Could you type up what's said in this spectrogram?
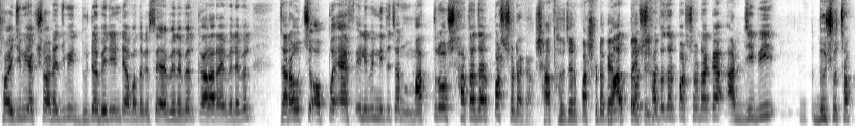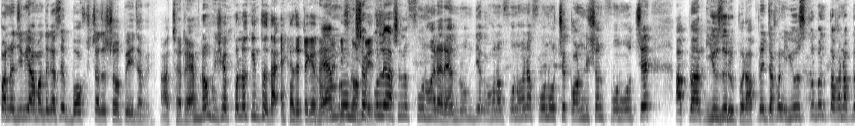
ছয় জিবি একশো আঠাশ জিবি দুইটা ভেরিয়েন্টে আমাদের কাছে অ্যাভেলেবেল কালার অ্যাভেলেবেল যারা হচ্ছে অপ্পো এফ এলিভেন নিতে চান মাত্র সাত হাজার পাঁচশো টাকা। সাত হাজার পাঁচশো টাকা মাত্র সাত হাজার পাঁচশো টাকা আট জিবি দুইশো ছাপ্পান্ন জিবি আমাদের কাছে বক্স চার্জার সহ পেয়ে যাবেন। আচ্ছা র্যাম রোম হিসাব করলেও কিন্তু এক হাজার টাকা র্যাম রোম হিসাব করলে আসলে ফোন হয় না। র্যাম রোম দিয়ে কখনো ফোন হয় না। ফোন হচ্ছে কন্ডিশন ফোন হচ্ছে আপনার ইউজের উপর। আপনি যখন ইউজ করবেন তখন আপনি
